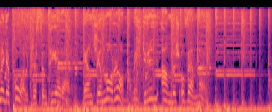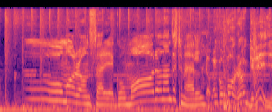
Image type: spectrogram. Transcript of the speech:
Megapol presenterar Äntligen morgon med Gry, Anders och vänner. God morgon, Sverige. God morgon, Anders Timell. Ja, men god morgon, Gry!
